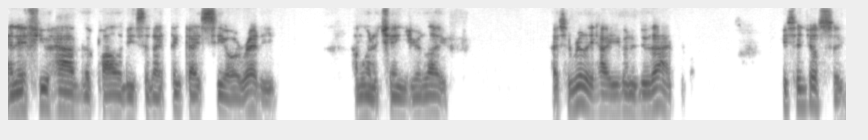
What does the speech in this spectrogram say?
And if you have the qualities that I think I see already, I'm going to change your life. I said, Really? How are you going to do that? He said, You'll see.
